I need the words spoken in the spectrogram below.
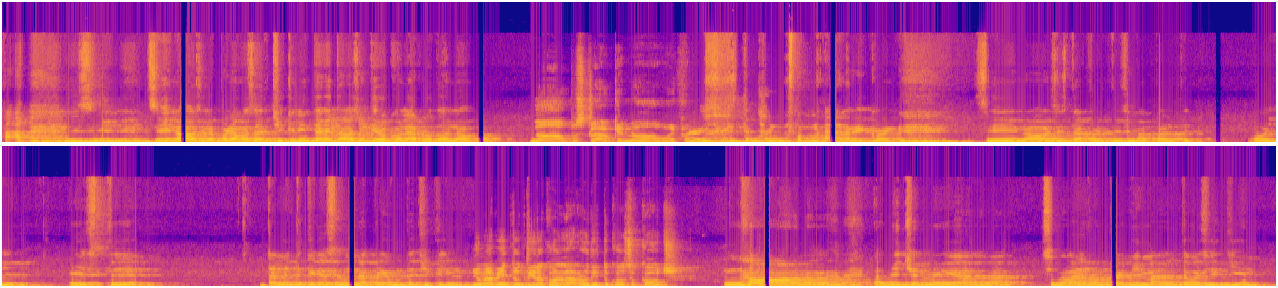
y sí, sí, no, si le ponemos al chiquilín, ¿te aventabas un tiro con la Ruth o no? No, pues claro que no, güey. Te tu madre con. Sí, no, sí está fuertísima aparte. Oye, este. También te quería hacer una pregunta, chiquilín. Yo me aviento un tiro con la Ruth y tú con su coach. No, no, a mí échenme a... Si me van a romper mi mano, te voy a decir quién.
